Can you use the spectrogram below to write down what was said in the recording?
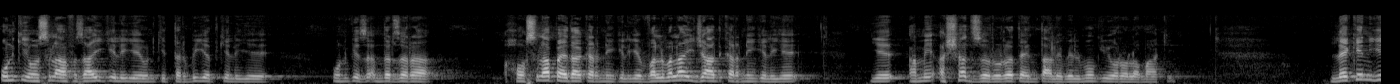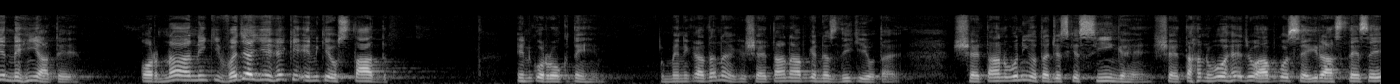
ان کی حوصلہ افزائی کے لیے، ان کی تربیت کے لیے، ان کے اندر ذرا حوصلہ پیدا کرنے کے لیے، ولولہ ایجاد کرنے کے لیے یہ ہمیں اشد ضرورت ہے ان طالب علموں کی اور علماء کی۔ لیکن یہ نہیں آتے اور نہ آنے کی وجہ یہ ہے کہ ان کے استاد ان کو روکتے ہیں۔ تو میں نے کہا تھا نا کہ شیطان آپ کے نزدیک ہی ہوتا ہے۔ شیطان وہ نہیں ہوتا جس کے سینگ ہیں۔ شیطان وہ ہے جو آپ کو صحیح راستے سے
